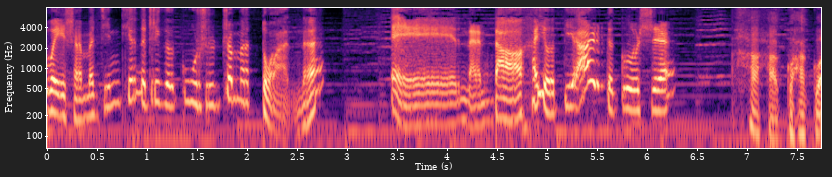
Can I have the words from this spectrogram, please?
为什么今天的这个故事这么短呢？哎，难道还有第二个故事？哈哈，呱呱，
